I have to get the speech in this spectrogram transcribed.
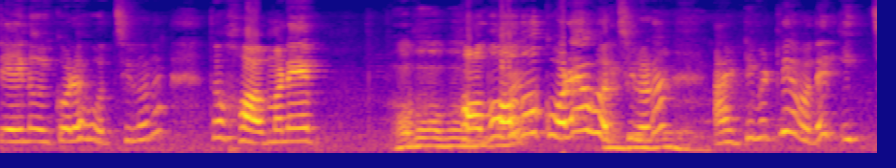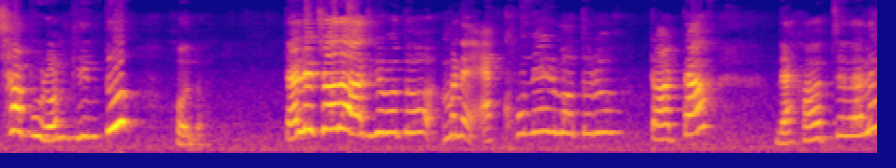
টেন ওই করে হচ্ছিল না। তো মানে হব হব করেও হচ্ছিল না। আলটিমেটলি আমাদের ইচ্ছা পূরণ কিন্তু হলো। তাহলে চলো আজকের মতো মানে এখনের মতো টাটা। দেখা হচ্ছে তাহলে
